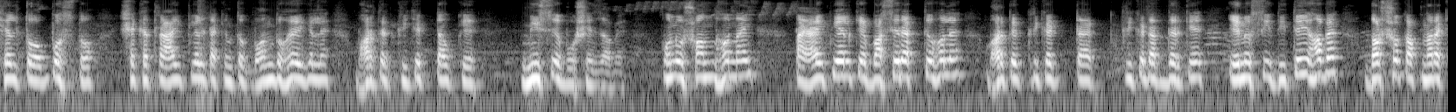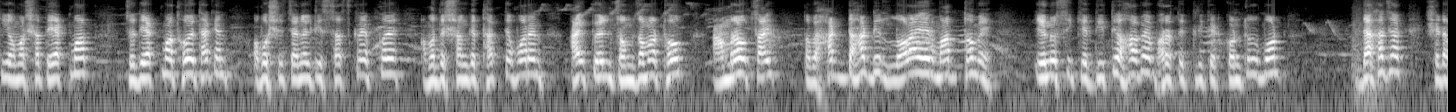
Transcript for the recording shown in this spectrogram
খেলতে অভ্যস্ত, সেক্ষেত্রে আইপিএলটা কিন্তু বন্ধ হয়ে গেলে ভারতের ক্রিকেটটাওকে নিচে বসে যাবে। কোনো সন্দেহ নাই, তাই আইপিএলকে বাঁচিয়ে রাখতে হলে ভারতের ক্রিকেটটা, ক্রিকেটারদেরকে এনওসি দিতেই হবে। দর্শক, আপনারা কি আমার সাথে একমত? যদি একমত হয়ে থাকেন, অবশ্যই চ্যানেলটি সাবস্ক্রাইব করে আমাদের সঙ্গে থাকতে পারেন। আইপিএল জমজমাট হোক, আমরাও চাই তবে হাড্ডাহাড্ডির লড়াইয়ের মাধ্যমে এনওসিকে দিতে হবে ভারতের ক্রিকেট কন্ট্রোল বোর্ড। দেখা যাক সেটা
